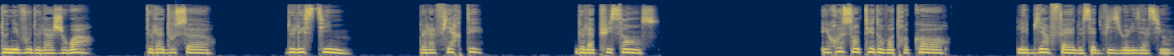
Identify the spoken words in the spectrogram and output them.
Donnez-vous de la joie, de la douceur, de l'estime, de la fierté, de la puissance. Et ressentez dans votre corps les bienfaits de cette visualisation.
